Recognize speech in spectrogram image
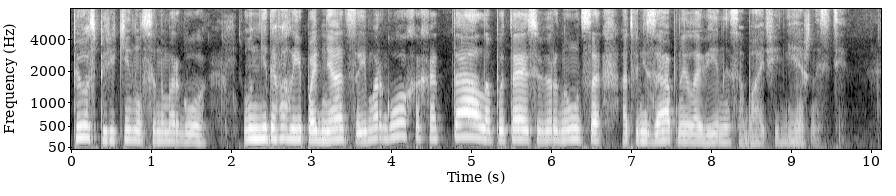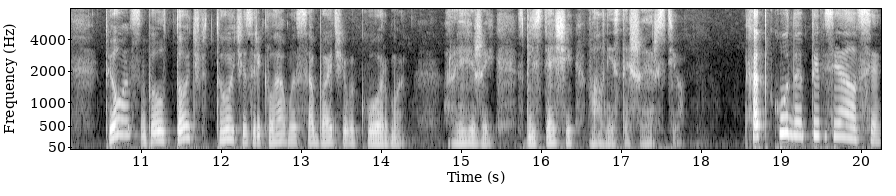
Пес перекинулся на Марго. Он не давал ей подняться, и Марго хохотала, пытаясь увернуться от внезапной лавины собачьей нежности. Пес был точь-в-точь точь из рекламы собачьего корма, рыжий, с блестящей волнистой шерстью. «Откуда ты взялся?»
